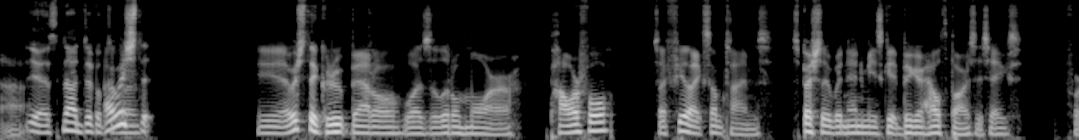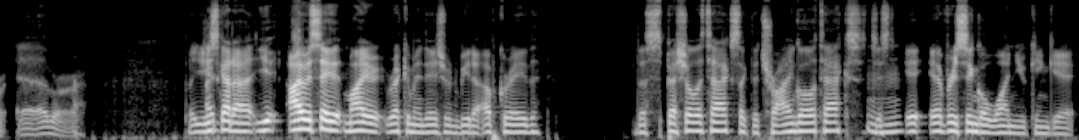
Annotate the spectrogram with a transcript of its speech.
Uh, Yeah, it's not difficult. I to wish that. Yeah, I wish the group battle was a little more powerful. So I feel like sometimes, especially when enemies get bigger health bars, it takes forever. But you I- just gotta. You, I would say my recommendation would be to upgrade the special attacks, like the triangle attacks. Just Mhm. i every single one you can get,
